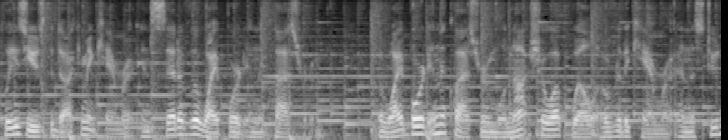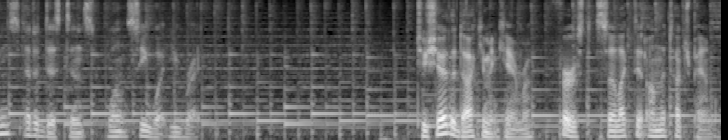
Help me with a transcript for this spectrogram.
Please use the document camera instead of the whiteboard in the classroom. The whiteboard in the classroom will not show up well over the camera and the students at a distance won't see what you write. To share the document camera, first select it on the touch panel.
